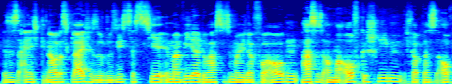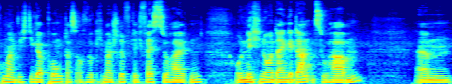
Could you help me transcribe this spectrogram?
es ist eigentlich genau das Gleiche. So, du siehst das Ziel immer wieder, du hast es immer wieder vor Augen, hast es auch mal aufgeschrieben. Ich glaube, das ist auch mal ein wichtiger Punkt, das auch wirklich mal schriftlich festzuhalten und nicht nur in deinen Gedanken zu haben. Ähm,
